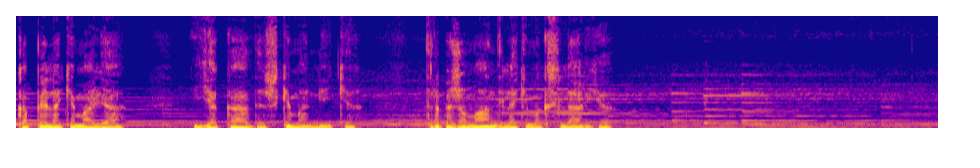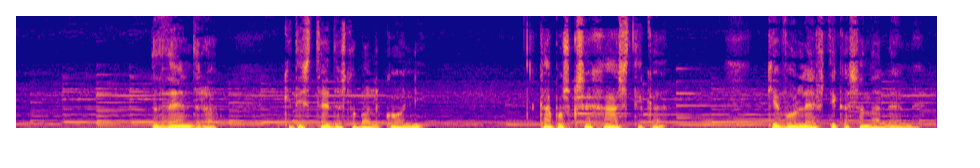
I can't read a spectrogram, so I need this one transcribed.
καπέλα και μαλλιά, γιακάδες και μανίκια, τραπεζομάντιλα και μαξιλάρια, δέντρα και τις τέντες στο μπαλκόνι, κάπως ξεχάστηκα και βολεύτηκα σαν να λέμε.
